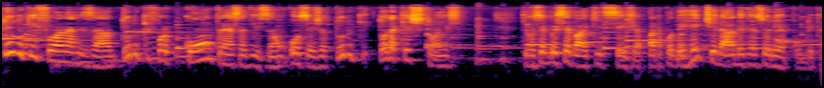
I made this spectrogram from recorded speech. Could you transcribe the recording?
Tudo que for analisado, tudo que for contra essa visão, ou seja, tudo que todas questões que você perceber que seja para poder retirar a defensoria pública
